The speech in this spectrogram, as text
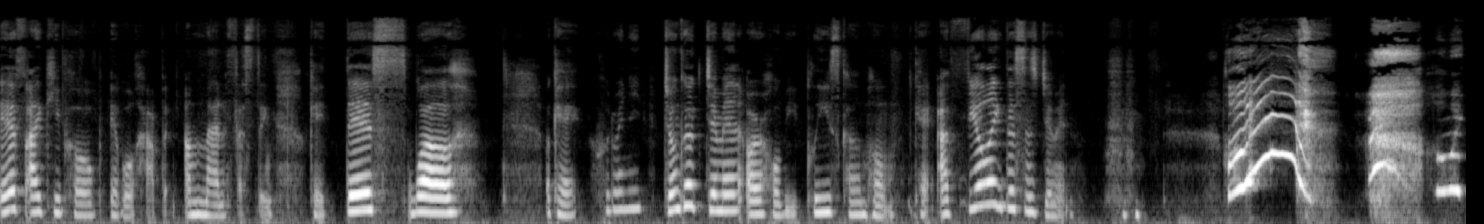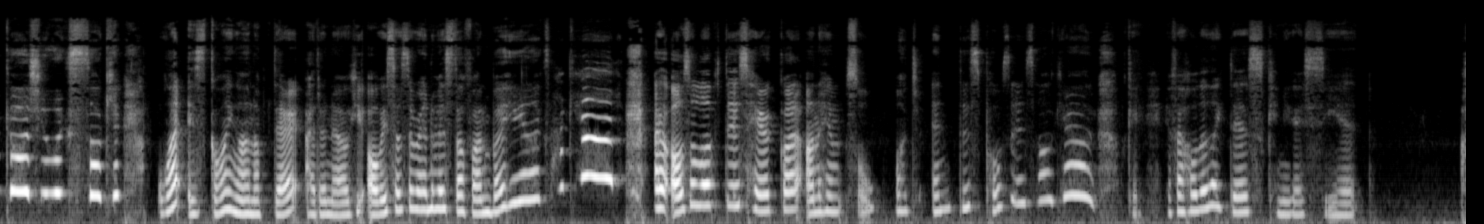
if I keep hope, it will happen. I'm manifesting. Okay, this, well, okay, who do I need? Jungkook, Jimin, or Hobi. Please come home. Okay, I feel like this is Jimin. oh my gosh, he looks so cute. What is going on up there? I don't know. He always has the randomest stuff on, but he looks so cute. I also love this haircut on him so much, and this pose is so cute. Okay, if I hold it like this, can you guys see it?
